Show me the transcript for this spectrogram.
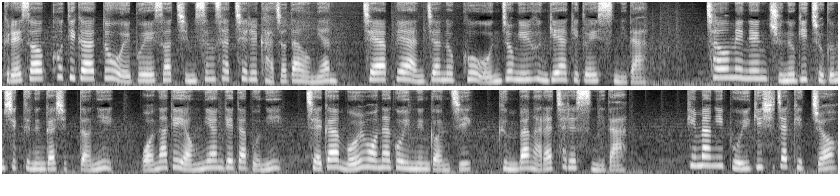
그래서 코디가 또 외부에서 짐승 사체를 가져다 오면 제 앞에 앉아놓고 온종일 훈계하기도 했습니다. 처음에는 주눅이 조금씩 드는가 싶더니 워낙에 영리한 게다 보니 제가 뭘 원하고 있는 건지 금방 알아차렸습니다. 희망이 보이기 시작했죠.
